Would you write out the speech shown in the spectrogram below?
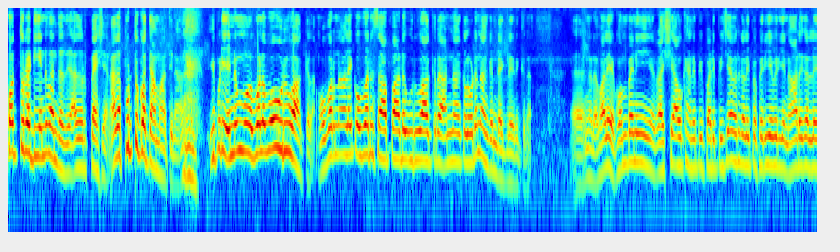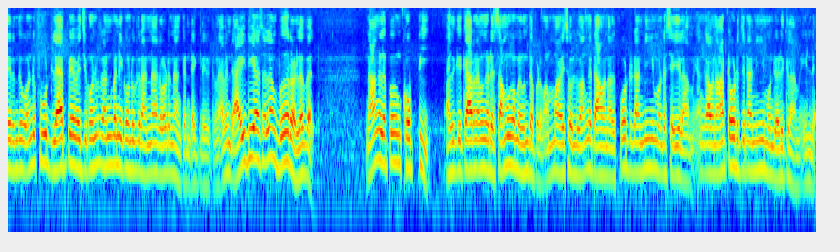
கொத்துரட்டின்னு வந்தது அது ஒரு பேஷன் அதை புட்டு கொத்தா மாற்றினாங்க இப்படி என்னமோ எவ்வளவோ உருவாக்கலாம். ஒவ்வொரு நாளைக்கு ஒவ்வொரு சாப்பாடு உருவாக்குற அண்ணாக்களோட நான் கண்டக்டில் இருக்கிறேன். எங்களோட பழைய கம்பெனி ரஷ்யாவுக்கு அனுப்பி படிப்பிச்சு அவர்கள் இப்போ பெரிய பெரிய நாடுகளில் இருந்து கொண்டு ஃபுட் லேப்பே வச்சுக்கொண்டு ரன் பண்ணி கொண்டு இருக்கிற அண்ணாக்களோட நான் கண்டக்டில் இருக்கிறேன். அவன் ஐடியாஸ் எல்லாம் வேறு லெவல் நாங்கள் எப்பவும் கொப்பி. அதுக்கு காரணம் எங்களோட சமூகம் உந்தப்படும். அம்மாவே சொல்லுவாங்க அவன் அதை போட்டுட்டான் நீயும் மொண்டை செய்யலாமே. அங்கே அவன் ஆட்டோ எடுத்துட்டா நீயும் ஒன்று எடுக்கலாமே. இல்லை.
